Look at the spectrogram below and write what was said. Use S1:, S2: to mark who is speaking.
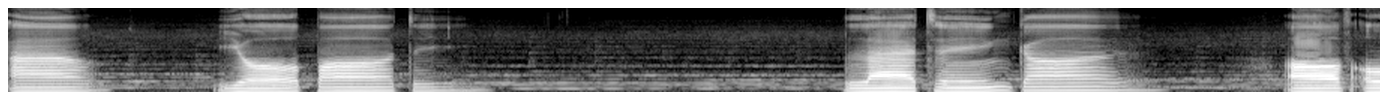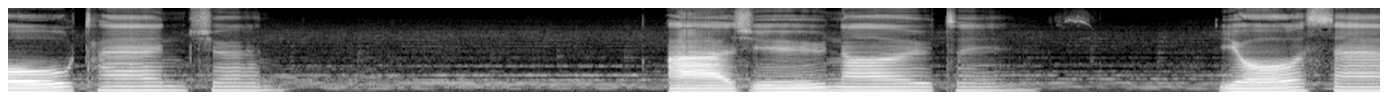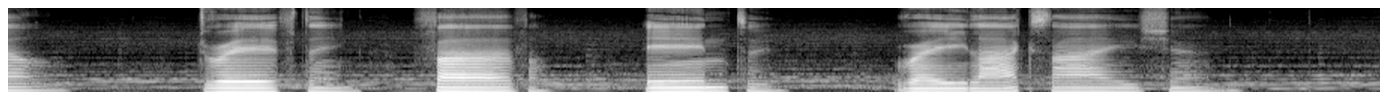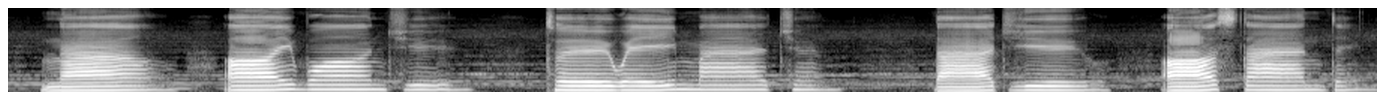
S1: throughout your body, letting go of all tension. As you notice yourself drifting further into relaxation. Now I want you to imagine that you are standing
